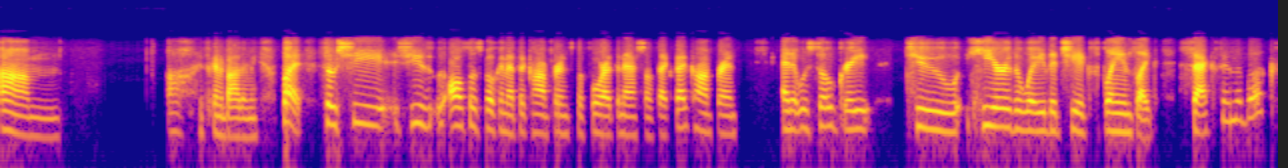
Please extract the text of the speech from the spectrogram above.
um oh, it's going to bother me. But so she she's also spoken at the conference before at the National Sex Ed conference, and it was so great to hear the way that she explains like sex in the books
